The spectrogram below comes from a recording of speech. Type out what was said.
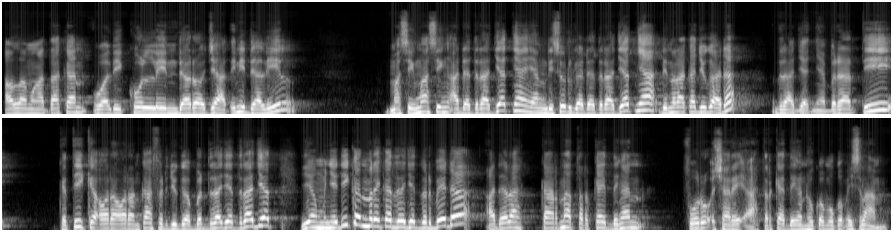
Allah mengatakan walikullin darajat. Ini dalil masing-masing ada derajatnya, yang di surga ada derajatnya, di neraka juga ada derajatnya. Berarti ketika orang-orang kafir juga berderajat-derajat, yang menjadikan mereka derajat berbeda adalah karena terkait dengan furuk syariah, terkait dengan hukum-hukum Islam.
